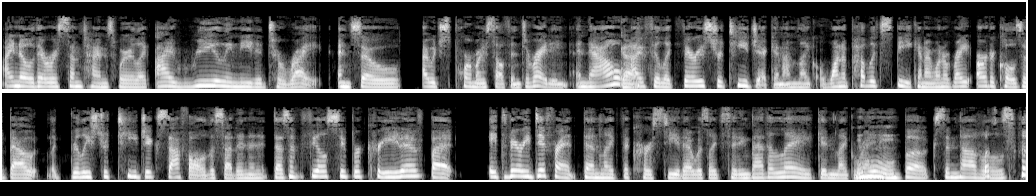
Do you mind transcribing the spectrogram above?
I know there were some times where like I really needed to write. And so I would just pour myself into writing. And now I feel like very strategic and I'm like, I want to public speak and I want to write articles about like really strategic stuff all of a sudden. And it doesn't feel super creative, but it's very different than like the Kirsty that was like sitting by the lake and like writing mm-hmm. books and novels.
